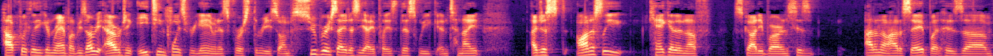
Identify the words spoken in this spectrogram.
how quickly he can ramp up. He's already averaging 18 points per game in his first three, so I'm super excited to see how he plays this week and tonight. I just honestly can't get enough Scottie Barnes. His I don't know how to say it, but his um,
